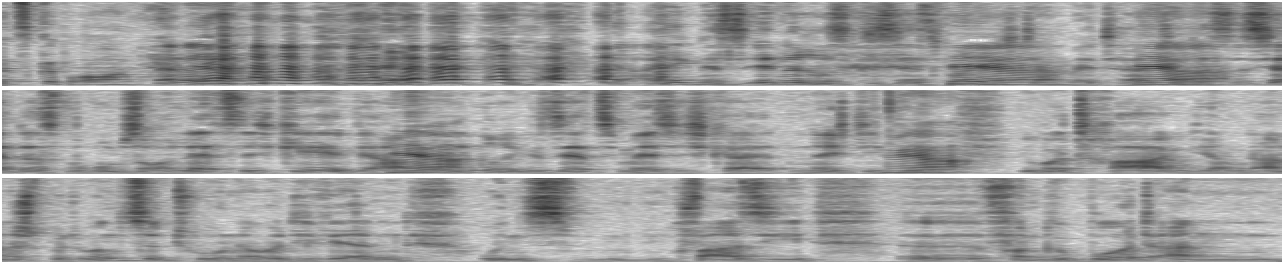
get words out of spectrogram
Gesetz gebrochen. Nein, nein. Ihr eigenes inneres Gesetz meine Ja, ich damit. Also ja. Das ist ja das, worum es auch letztlich geht. Wir haben Ja. ja innere Gesetzmäßigkeiten, nicht? die wir Ja. übertragen. Die haben gar nichts mit uns zu tun, aber die werden uns quasi äh, von Geburt an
